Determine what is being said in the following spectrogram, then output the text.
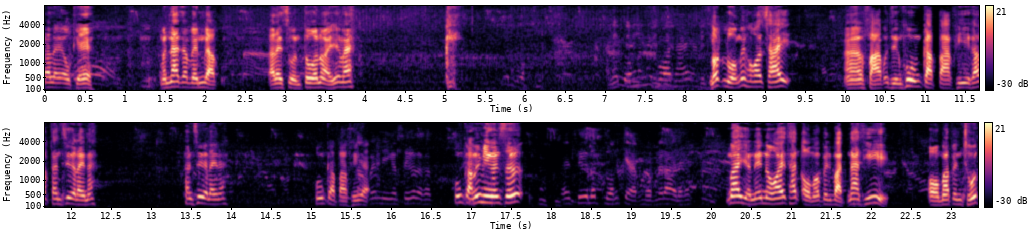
็เลยโอเค มันน่าจะเป็นแบบอะไรส่วนตัวหน่อยใช่ไหมอันนี้หลเป็วนงมันไม่พอใช้อันนี้รถหลวงไม่พอใช้อ่า ฝากไปถึงผู้กำกับปากพีครับ ท่านชื่ออะไรนะ ท่านชื่ออะไรนะผู้กำกับปากพีอะไม่มีเงินซื้อแล้วครับผู้กำกับไม่มีเงินซื้อไปซื้อรถหลวงแจกหมดไม่ได้เลยครับไม่อย่างน้อยๆท่านออกมาเป็นบัตรหน้าที่ออกมาเป็นชุด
